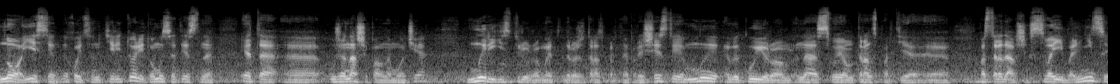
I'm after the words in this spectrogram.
но если находится на территории, то мы, соответственно, это э, уже наши полномочия. Мы регистрируем это дорожно-транспортное происшествие, мы эвакуируем на своем транспорте э, пострадавших в свои больницы.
